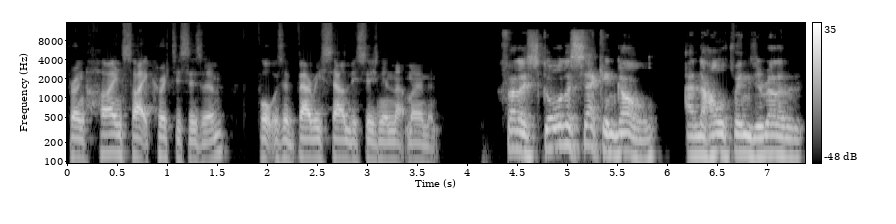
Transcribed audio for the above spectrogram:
throwing hindsight criticism for what was a very sound decision in that moment. Fellas, score the second goal and the whole thing's irrelevant.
